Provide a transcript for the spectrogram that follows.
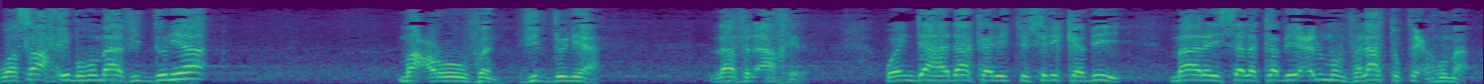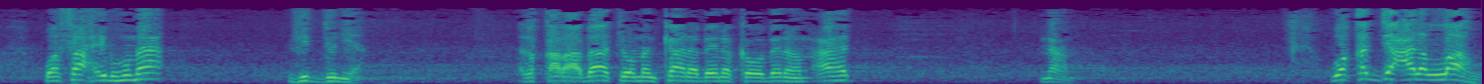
وصاحبهما في الدنيا معروفا في الدنيا لا في الآخرة. وإن جاهداك لتشرك بي ما ليس لك به علم فلا تطعهما وصاحبهما في الدنيا. القرابات ومن كان بينك وبينهم عهد. نعم. وقد جعل الله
